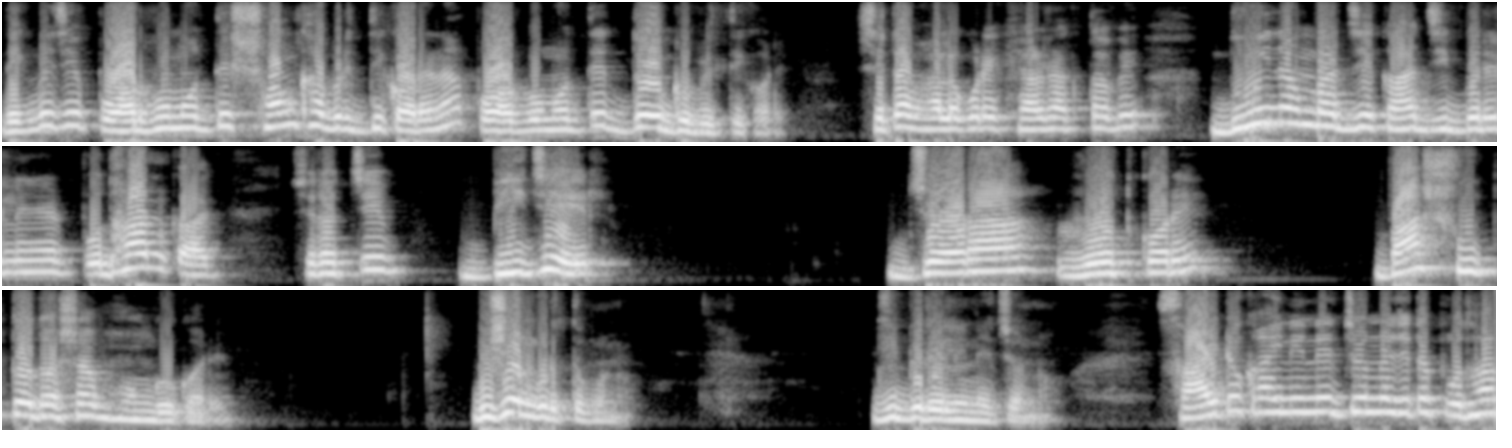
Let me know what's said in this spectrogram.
দেখবে যে পর্ব মধ্যে সংখ্যা বৃদ্ধি করে না পর্ব মধ্যে দৈর্ঘ্য বৃদ্ধি করে। সেটা ভালো করে খেয়াল রাখতে হবে। দুই নাম্বার যে কাজ, জিব্রেলিনের প্রধান কাজ, সেটা হচ্ছে বীজের জরা রোধ করে বা সুপ্ত দশা ভঙ্গ করে। ভীষণ গুরুত্বপূর্ণ জিব্রেলিনের জন্য। সাইটোকাইনিনের জন্য যেটা প্রধান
